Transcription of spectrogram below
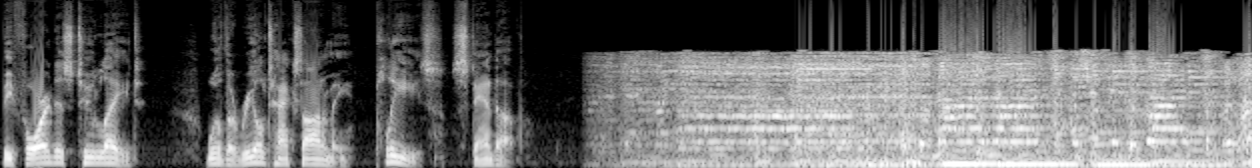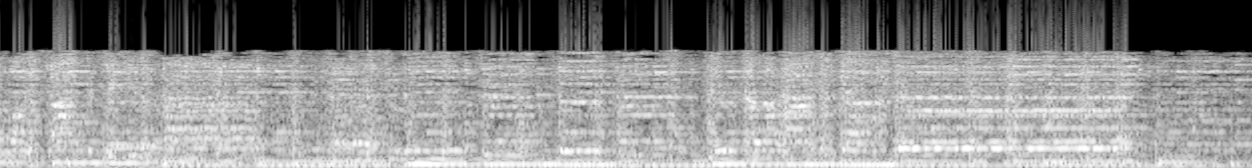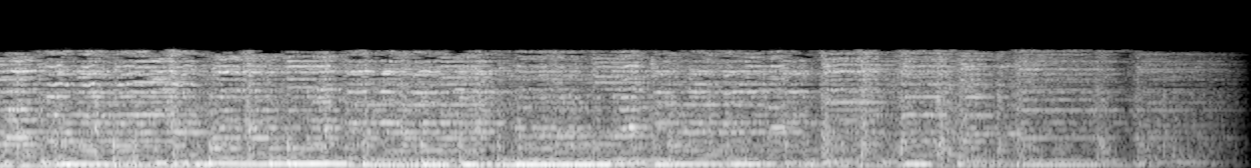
before it is too late, will the real taxonomy please stand up?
